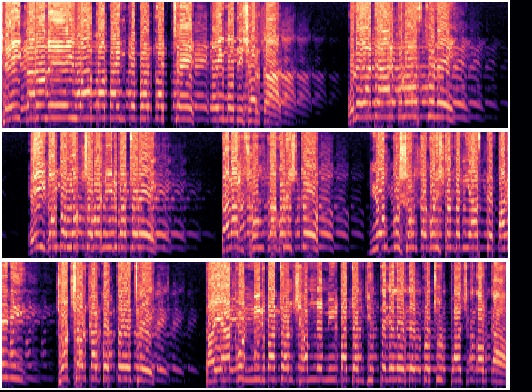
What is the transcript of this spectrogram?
সেই কারণে এই ওয়াকফ আইনকে বদলাচ্ছে এই মোদী সরকার। ওদের হাতে আর কোনো অস্ত্র নেই। এই গত লোকসভা নির্বাচনে তারা সংখ্যাগরিষ্ঠ নিরঙ্কুশ সংখ্যাগরিষ্ঠতা নিয়ে আসতে পারেনি। জোট সরকার করতে হয়েছে। তাই এখন নির্বাচন, সামনের নির্বাচন জিততে গেলে ওদের প্রচুর পয়সা দরকার।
